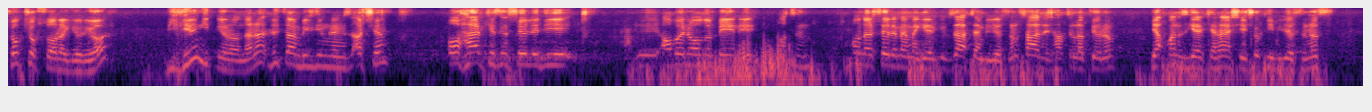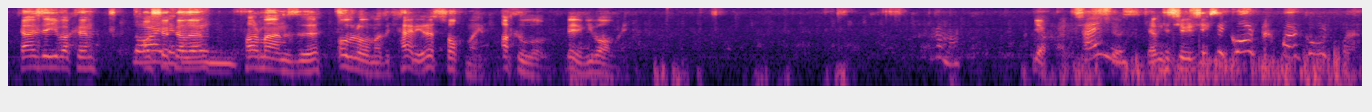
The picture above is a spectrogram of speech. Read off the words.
Çok çok sonra görüyor. Bildirim gitmiyor onlara. Lütfen bildirimlerinizi açın. O herkesin söylediği e, abone olun, beğeni atın. Onları söylememe gerek yok. Zaten biliyorsunuz. Sadece hatırlatıyorum. Yapmanız gereken her şeyi çok iyi biliyorsunuz. Kendinize iyi bakın. Hoşça kalın. Parmağınızı olur olmadık her yere sokmayın. Akıllı olun. Benim gibi olmayın. Tamam. Yok. Kendini çevireceksin korkma korkma.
